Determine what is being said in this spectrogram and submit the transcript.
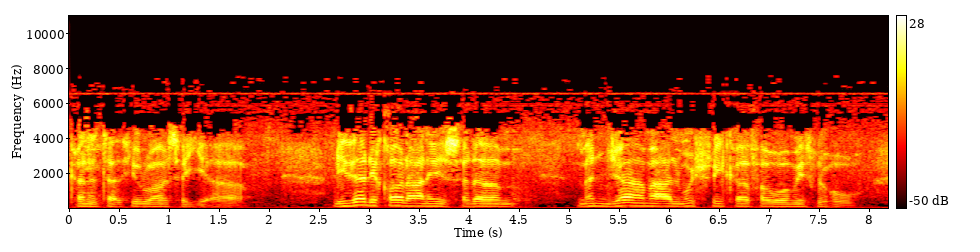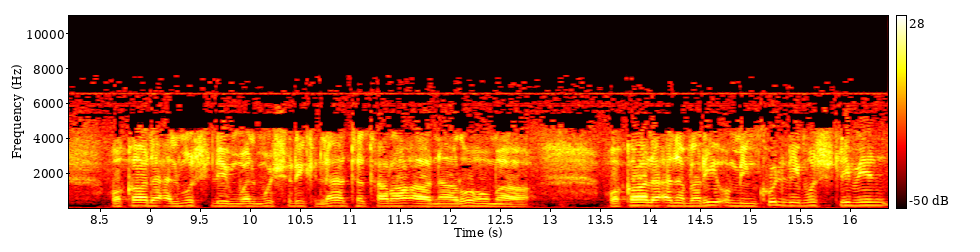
كان تأثيرها سيئا. لذلك قال عليه السلام من جامع المشرك فهو مثله. وقال المسلم والمشرك لا تتراءى نارهما. وقال أنا بريء من كل مسلم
